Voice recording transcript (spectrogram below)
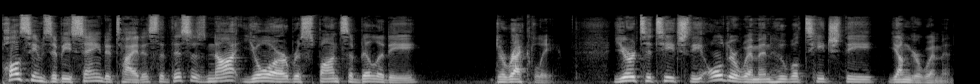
Paul seems to be saying to Titus that this is not your responsibility directly. You're to teach the older women who will teach the younger women.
